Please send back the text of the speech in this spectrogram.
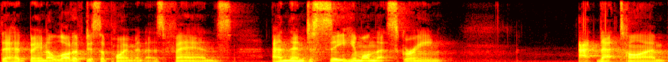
there had been a lot of disappointment as fans. And then to see him on that screen at that time,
